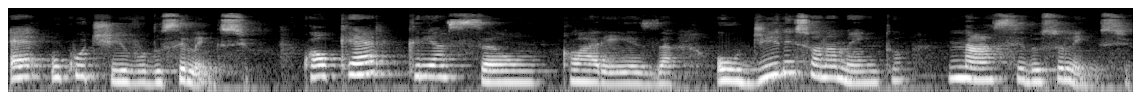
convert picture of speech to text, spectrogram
é o cultivo do silêncio. Qualquer criação, clareza ou direcionamento nasce do silêncio.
